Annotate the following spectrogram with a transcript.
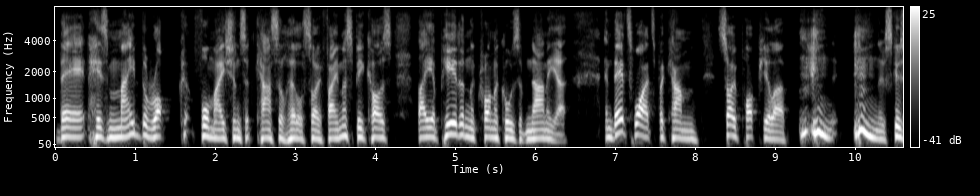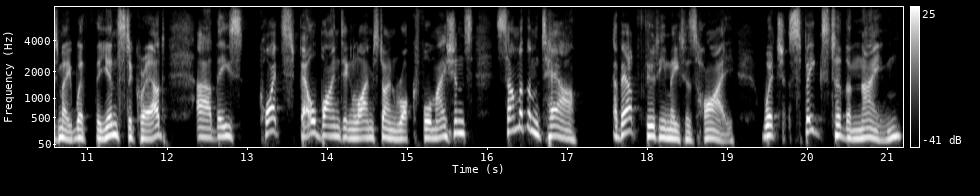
that has made the rock formations at Castle Hill so famous because they appeared in the Chronicles of Narnia. And that's why it's become so popular, excuse me, with the Insta crowd. Uh, these quite spellbinding limestone rock formations, some of them tower about 30 meters high, which speaks to the name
